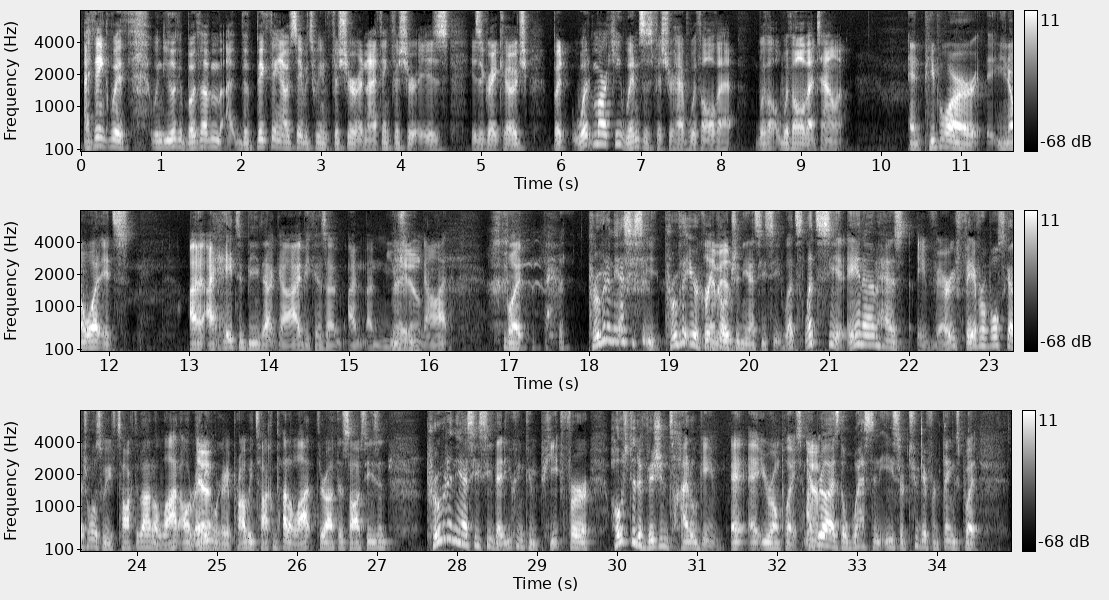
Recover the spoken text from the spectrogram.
I think with when you look at both of them, the big thing I would say between Fisher and I think Fisher is is a great coach, but what marquee wins does Fisher have with all that with all, with all that talent? and people are you know what it's i, I hate to be that guy because i'm, I'm, I'm usually don't. not but prove it in the sec prove that you're a great Yeah, coach in the sec let's let's see it. A&m has a very favorable schedule as we've talked about a lot already. Yeah. we're going to probably talk about a lot throughout this offseason. Prove it in the sec that you can compete for host a division title game at, at your own place. I realize the west and east are two different things but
